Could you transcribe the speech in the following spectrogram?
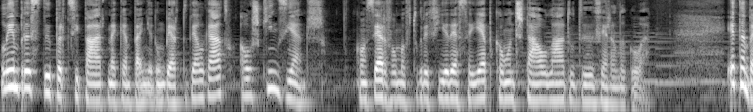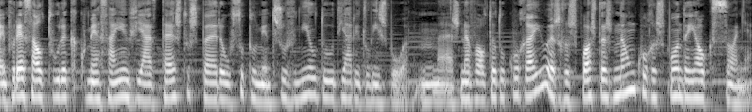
Lembra-se de participar na campanha de Humberto Delgado aos 15 anos. Conserva uma fotografia dessa época onde está ao lado de Vera Lagoa. É também por essa altura que começa a enviar textos para o suplemento juvenil do Diário de Lisboa, mas na volta do correio as respostas não correspondem ao que sonha.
